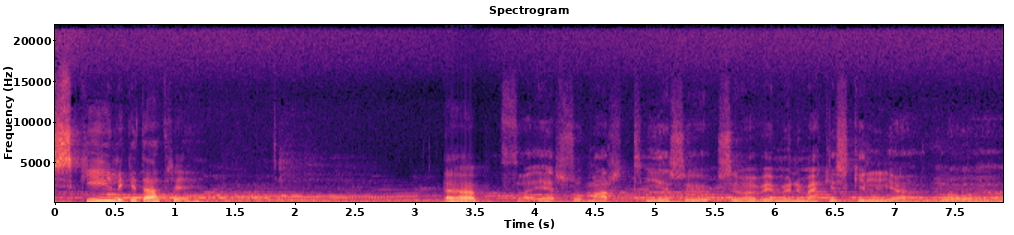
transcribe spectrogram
Ég skil ekki þetta atrið uh, Það er svo margt í þessu sem að við munum ekki skilja Lóa.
